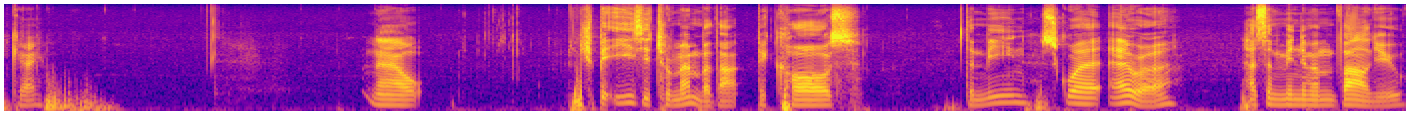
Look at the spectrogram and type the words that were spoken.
Okay. Now, it should be easy to remember that because the mean square error has a minimum value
